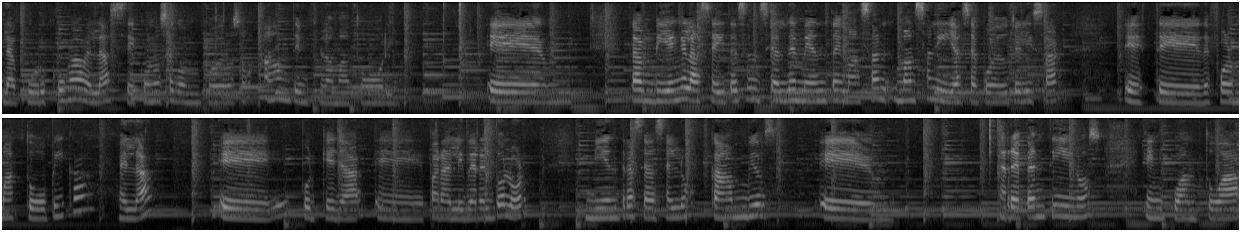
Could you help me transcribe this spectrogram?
la cúrcuma ¿verdad? se conoce como un poderoso antiinflamatorio. Eh, también el aceite esencial de menta y manzanilla se puede utilizar este, de forma tópica, ¿verdad? Eh, porque ya para aliviar el dolor, mientras se hacen los cambios eh, repentinos en cuanto a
